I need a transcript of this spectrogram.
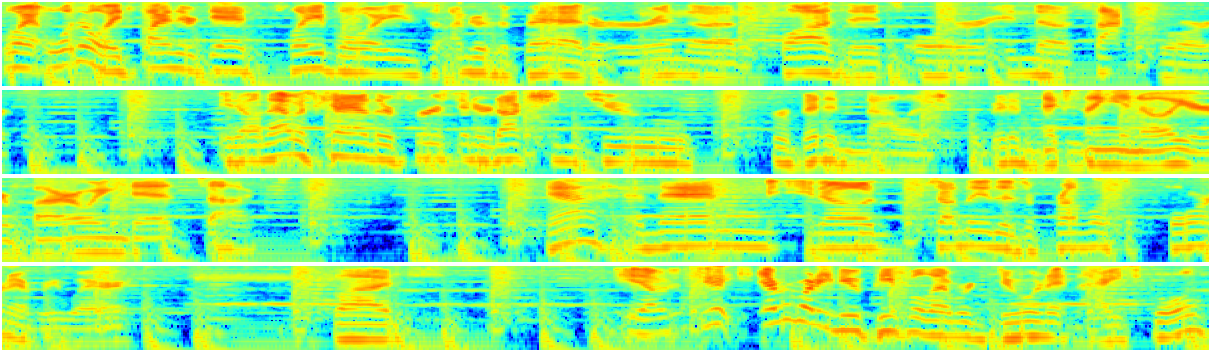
well, well, no, they'd find their dad's playboys under the bed or in the, the closet or in the sock drawer. You know, and that was kind of their first introduction to forbidden knowledge, forbidden. Next thing you know, you're borrowing dad's socks. yeah, and then you know suddenly there's a prevalence of porn everywhere. But you know, everybody knew people that were doing it in high school.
